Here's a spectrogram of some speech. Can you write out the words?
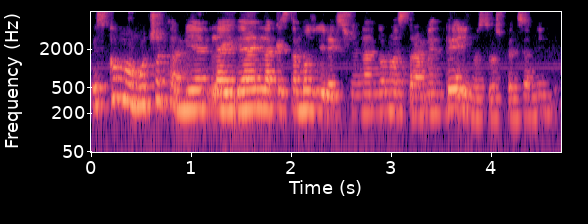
es como mucho también la idea en la que estamos direccionando nuestra mente y nuestros pensamientos.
